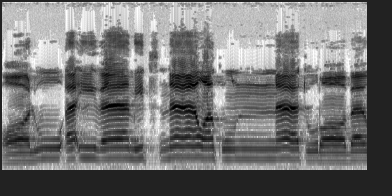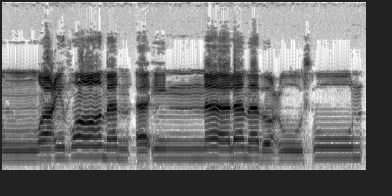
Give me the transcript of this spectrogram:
قَالُوا أَإِذَا مِتْنَا وَكُنَّا تُرَابًا وَعِظَامًا أَإِنَّا لَمَبْعُوثُونَ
